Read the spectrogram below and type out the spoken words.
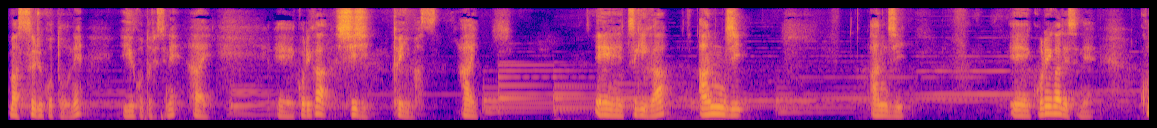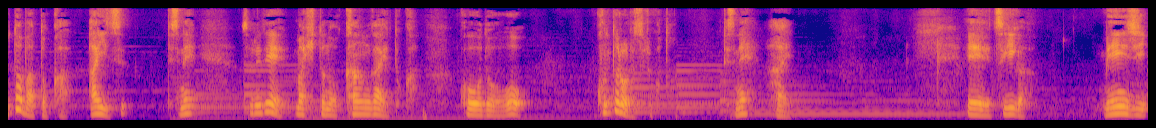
まあ、することをね言うことですね。はい、えー、これが指示と言います。はい。えー、次が暗示。暗示。えー、これがですね言葉とか合図ですね。それで、まあ、人の考えとか行動をコントロールすることですね。はい、えー、次が明示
